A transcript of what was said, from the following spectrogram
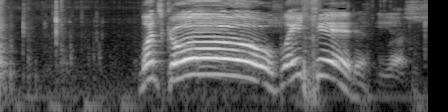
cool. Let's go! Blade Kid! Yes.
